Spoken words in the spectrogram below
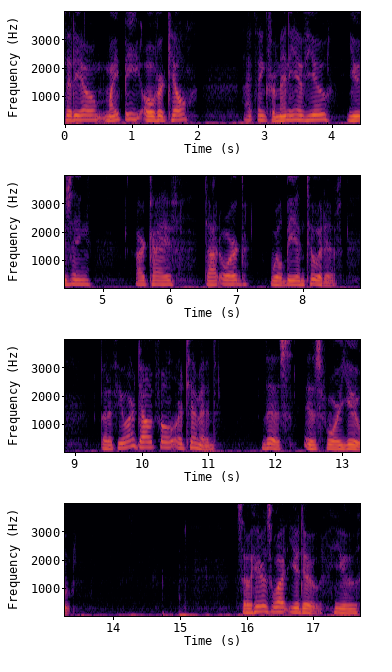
video might be overkill. I think for many of you, using archive.org will be intuitive. But if you are doubtful or timid, this is for you. So here's what you do. You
